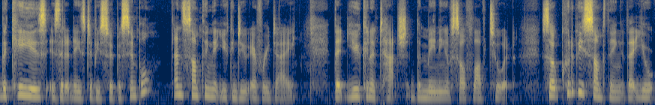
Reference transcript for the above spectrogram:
The key is is that it needs to be super simple and something that you can do every day that you can attach the meaning of self-love to it. So it could be something that you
